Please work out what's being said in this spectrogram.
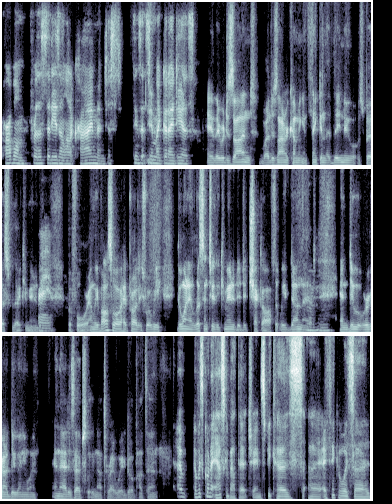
problem for the cities and a lot of crime and just things that seem yeah. like good ideas yeah, they were designed by a designer coming and thinking that they knew what was best for that community right. before. And we've also had projects where we go in and listen to the community to check off that we've done that mm-hmm. and do what we're going to do anyway. And that is absolutely not the right way to go about that. I, I was going to ask about that, James, because uh, I think it was uh,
